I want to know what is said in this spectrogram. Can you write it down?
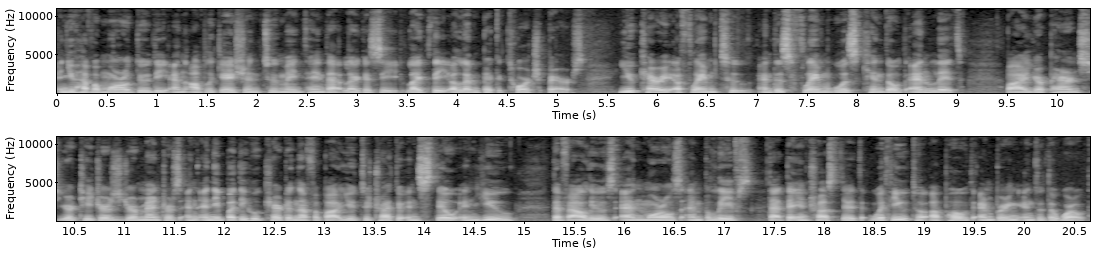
And you have a moral duty and obligation to maintain that legacy. Like the Olympic torchbearers, you carry a flame too, and this flame was kindled and lit by your parents, your teachers, your mentors, and anybody who cared enough about you to try to instill in you the values and morals and beliefs that they entrusted with you to uphold and bring into the world.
